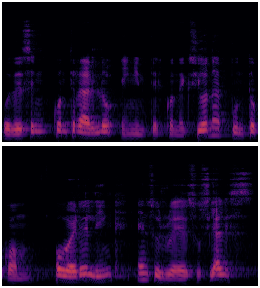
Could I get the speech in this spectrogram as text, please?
Puedes encontrarlo en interconexiona.com o ver el link en sus redes sociales.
